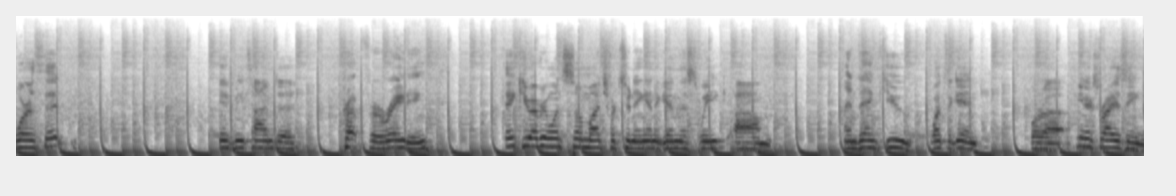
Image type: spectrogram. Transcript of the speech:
Worth it. Give me time to prep for raiding. Thank you, everyone, so much for tuning in again this week. Um, and thank you once again for uh, Phoenix Rising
